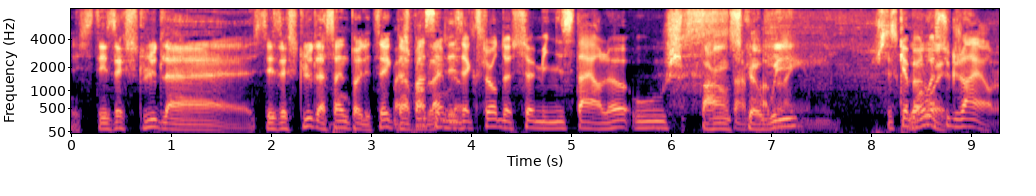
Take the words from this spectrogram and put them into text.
Et si t'es exclu de la si t'es exclu de la scène politique, Ben, je pense que c'est des exclure de ce ministère-là où je pense que oui. C'est ce que Ben Benoît oui. suggère. là.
